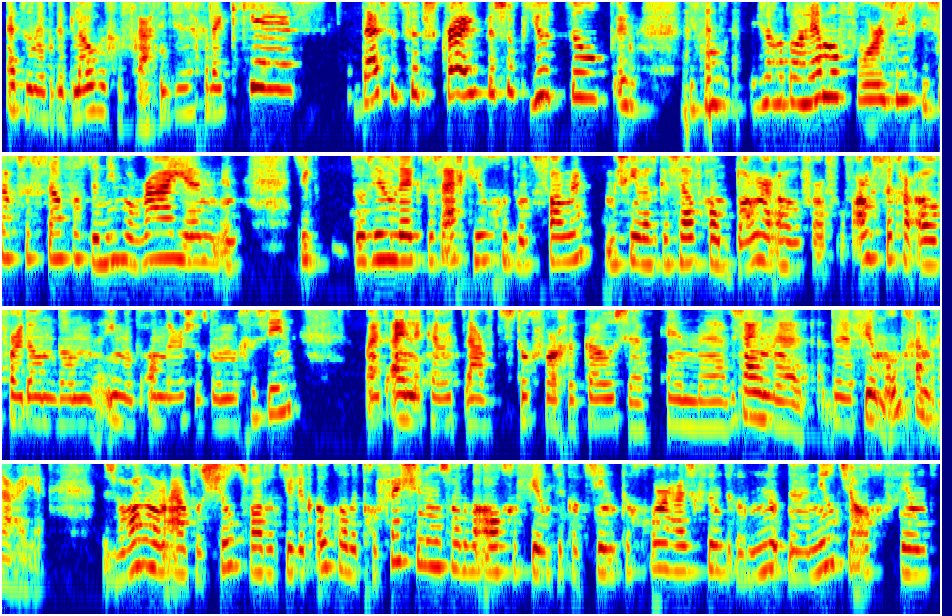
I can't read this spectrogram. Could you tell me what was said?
En toen heb ik het Logan gevraagd. En die zei gelijk, yes, duizend subscribers op YouTube. En die, vond het, die zag het al helemaal voor zich. Die zag zichzelf als de nieuwe Ryan. En, dus ik, het was heel leuk. Het was eigenlijk heel goed ontvangen. Misschien was ik er zelf gewoon banger over of, of angstiger over dan, dan iemand anders of dan mijn gezin. Maar uiteindelijk hebben we daar dus toch voor gekozen. En uh, we zijn uh, de film om gaan draaien. Dus we hadden al een aantal shots. We hadden natuurlijk ook al de professionals hadden we al gefilmd. Ik had Sinke Goorhuis gefilmd. Ik had uh, Nieltje al gefilmd.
